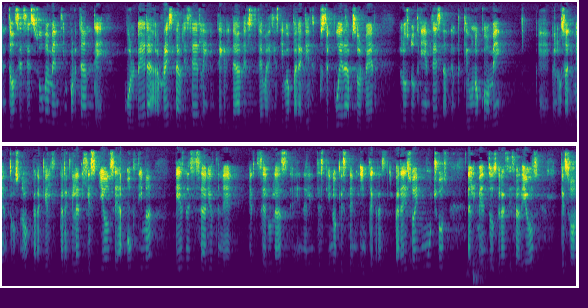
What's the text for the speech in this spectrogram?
Entonces es sumamente importante volver a restablecer la integridad del sistema digestivo para que se pueda absorber los nutrientes que uno come los alimentos, ¿no? Para que, para que la digestión sea óptima es necesario tener células en el intestino que estén íntegras y para eso hay muchos alimentos, gracias a Dios, que son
